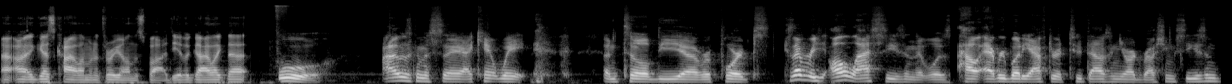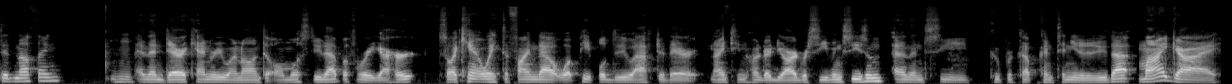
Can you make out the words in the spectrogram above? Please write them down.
I, I guess Kyle, I'm going to throw you on the spot. Do you have a guy like that? Ooh, I was going to say I can't wait. until the uh, reports because every all last season it was how everybody after a 2000 yard rushing season did nothing mm-hmm. and then Derrick Henry went on to almost do that before he got hurt so I can't wait to find out what people do after their 1900 yard receiving season and then see Cooper Kupp continue to do that. My guy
